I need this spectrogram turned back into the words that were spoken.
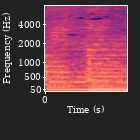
looking like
